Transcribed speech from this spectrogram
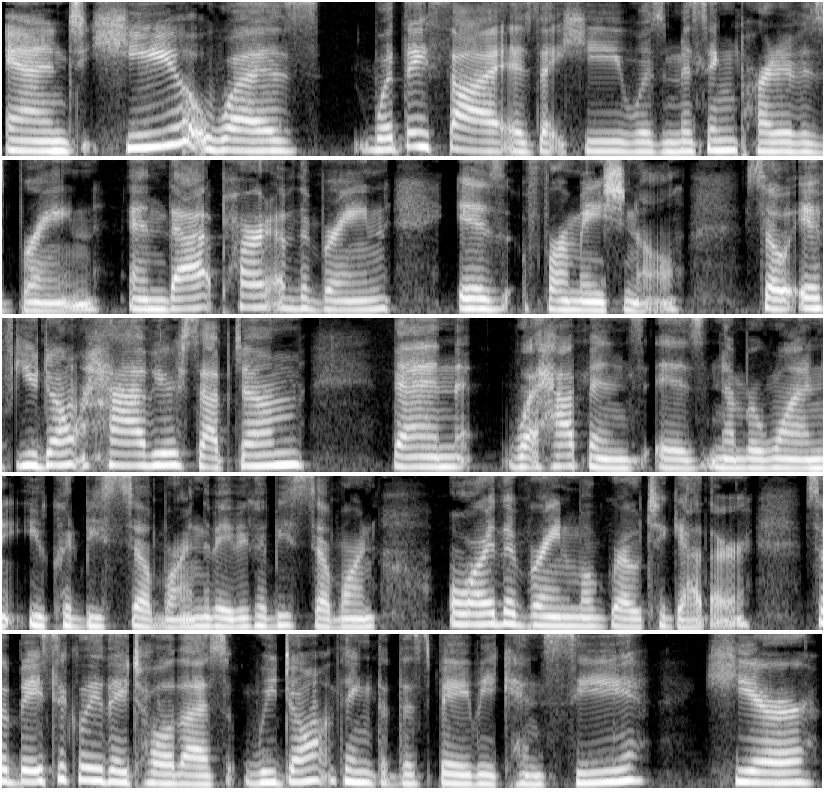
And he was, what they thought is that he was missing part of his brain. And that part of the brain is formational. So if you don't have your septum, then what happens is number one, you could be stillborn, the baby could be stillborn, or the brain will grow together. So basically, they told us, we don't think that this baby can see, hear,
